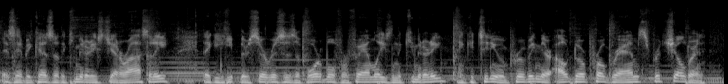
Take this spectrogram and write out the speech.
They say because of the community's generosity, they can keep their services affordable for families in the community and continue improving their outdoor programs for children.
